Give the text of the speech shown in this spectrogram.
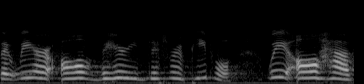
that we are all very different people. We all have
